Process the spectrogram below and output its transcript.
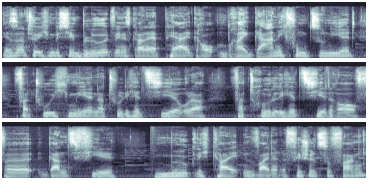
Jetzt ist natürlich ein bisschen blöd, wenn jetzt gerade der Perlgraupenbrei gar nicht funktioniert, vertue ich mir natürlich jetzt hier oder vertrödel ich jetzt hier drauf äh, ganz viel Möglichkeiten, weitere Fische zu fangen.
